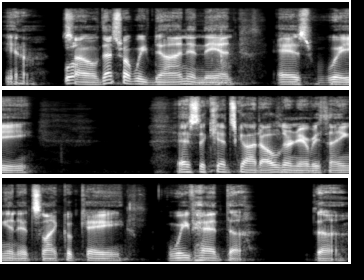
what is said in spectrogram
you know. Well- so that's what we've done. And then as we, as the kids got older and everything, and it's like, okay, we've had the, the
